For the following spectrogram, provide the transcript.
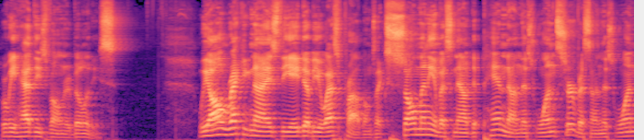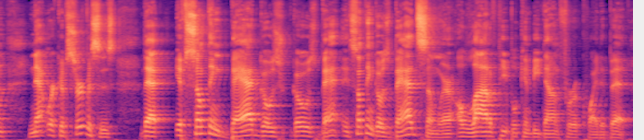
where we had these vulnerabilities. We all recognize the AWS problems. Like so many of us now depend on this one service, on this one network of services that if something bad goes goes bad if something goes bad somewhere, a lot of people can be down for quite a bit.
